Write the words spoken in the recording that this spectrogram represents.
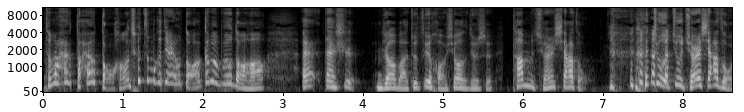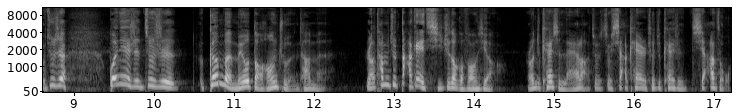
怎么还还有导航？就这么个地儿有导航，根本不用导航。哎，但是你知道吧？就最好笑的就是他们全是瞎走，就就全是瞎走，就是关键是就是根本没有导航准他们，然后他们就大概齐知道个方向。然后就开始来了，就就瞎开着车就开始瞎走，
